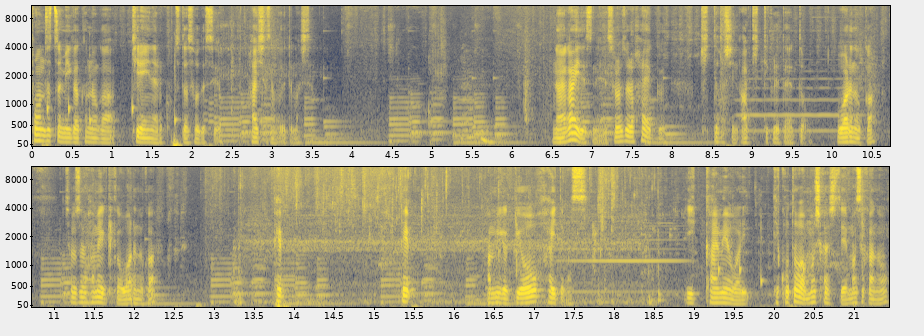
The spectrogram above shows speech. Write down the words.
本ずつ磨くのが綺麗になるコツだそうですよ。歯医者さんが言ってました。長いですね。そろそろ早く切ってほしい。あ切ってくれたやと。終わるのか？そろそろ歯磨きが終わるのか？ペッペッ。歯磨きを吐いてます。1回目終わり。ってことはもしかしてまさかの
